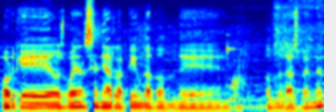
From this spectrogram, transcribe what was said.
Porque os voy a enseñar la tienda donde, donde las venden.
